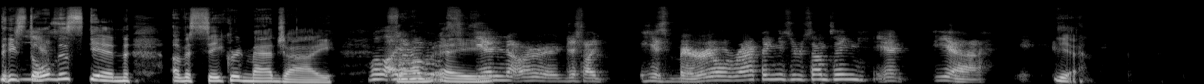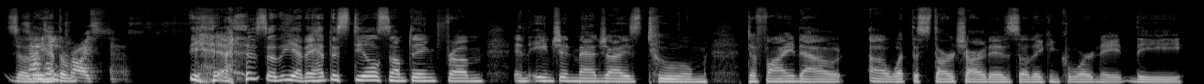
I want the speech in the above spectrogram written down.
They stole the skin of a sacred magi Well, I don't know if a- skin or just like his burial wrappings or something. It, yeah. Yeah. So something they had to priceless. Yeah, so yeah, they had to steal something from an ancient magi's tomb to find out uh, what the star chart is, so they can coordinate the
